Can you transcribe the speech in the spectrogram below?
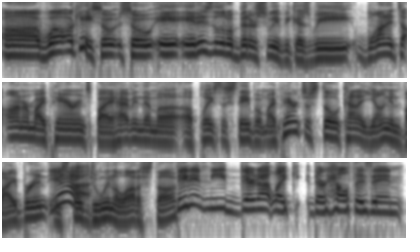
Uh, well, okay, so so it, it is a little bittersweet because we wanted to honor my parents by having them a, a place to stay, but my parents are still kind of young and vibrant and still doing a lot of stuff, They didn't need, they're not like, their health isn't,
